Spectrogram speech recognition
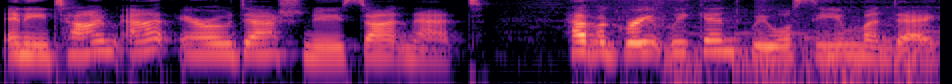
anytime at aero-news.net. Have a great weekend. We will see you Monday.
